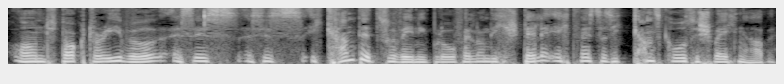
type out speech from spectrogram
und Dr. Evil. Es ist, es ist, ich kannte zu wenig Blofeld und ich stelle echt fest, dass ich ganz große Schwächen habe.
